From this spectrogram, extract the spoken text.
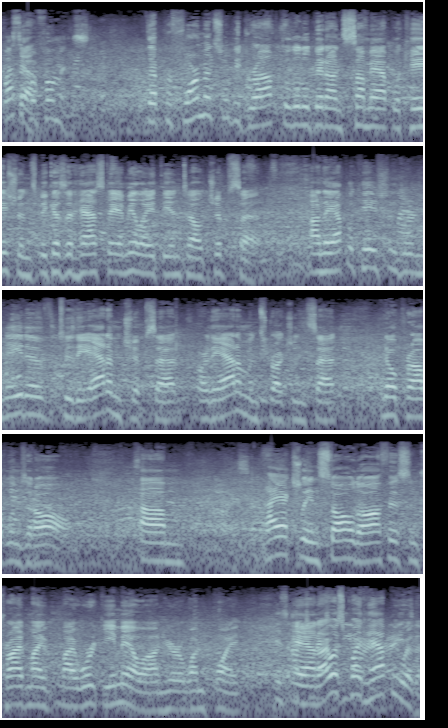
What's the Yeah. performance? The performance will be dropped a little bit on some applications because it has to emulate the Intel chipset. On the applications that are native to the ARM chipset or the ARM instruction set, no problems at all. Um, I actually installed Office and tried my, my work email on here at one point, It's and I was quite VR, happy right? with it.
